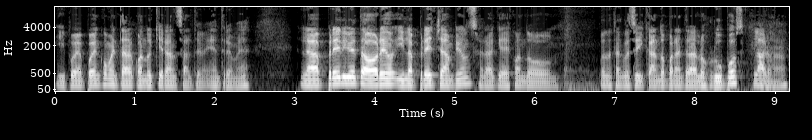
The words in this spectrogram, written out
y pueden, pueden comentar cuando quieran, salten, entreme. La pre-Libertadores y la pre-Champions, ¿verdad? Que es cuando, cuando están clasificando para entrar a los grupos. Claro. Ajá.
